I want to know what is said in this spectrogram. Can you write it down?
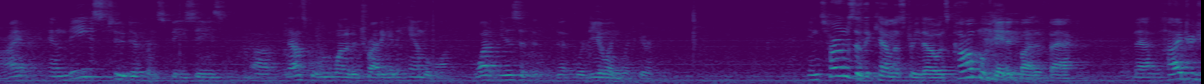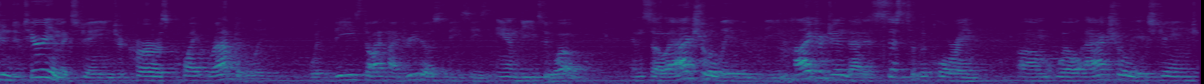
All right? And these two different species, uh, that's what we wanted to try to get a handle on. What is it that, that we're dealing with here? In terms of the chemistry, though, it's complicated by the fact that hydrogen deuterium exchange occurs quite rapidly with these dihydrido species and D2O. And so actually the, the hydrogen that is cis to the chlorine um, will actually exchange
